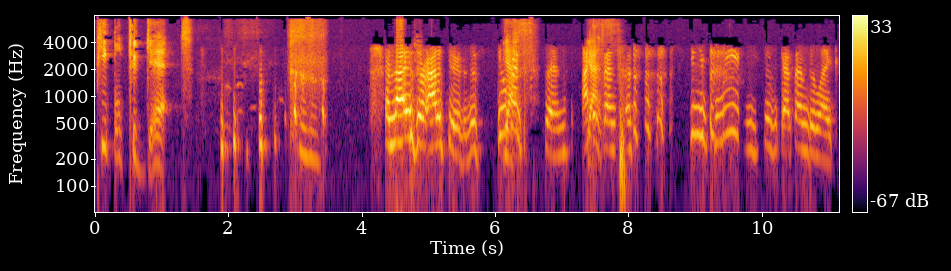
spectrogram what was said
people to get. and that is their attitude. This stupid yes. person. I yes. have been. Can you please just get them to like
